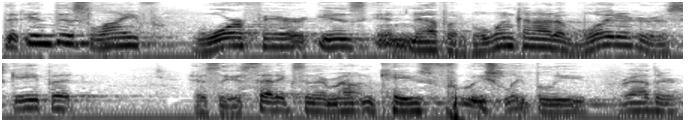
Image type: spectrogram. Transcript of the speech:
that in this life, warfare is inevitable. One cannot avoid it or escape it, as the ascetics in their mountain caves foolishly believe. Rather,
